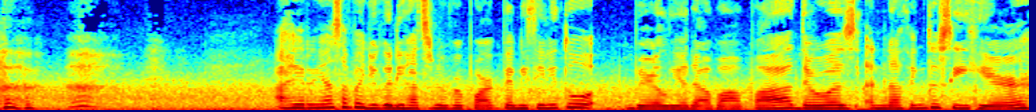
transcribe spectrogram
akhirnya sampai juga di Hudson River Park dan di sini tuh barely ada apa-apa there was nothing to see here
